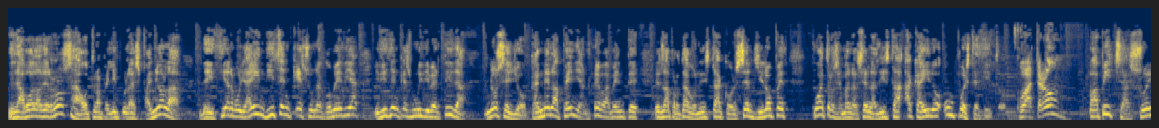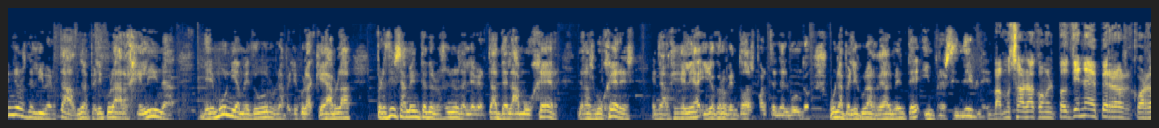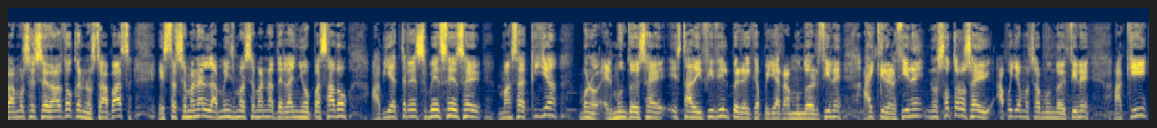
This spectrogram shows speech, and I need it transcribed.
La boda de Rosa, otra película española de Iciar Boyaín, dicen que es una comedia y dicen que es muy divertida. No sé yo. Candela Peña nuevamente es la protagonista con Sergi López. Cuatro semanas en la lista, ha caído un puestecito. ¿Cuatro? Papicha, Sueños de Libertad, una película argelina de Munia Medur, una película que habla precisamente de los sueños de libertad de la mujer, de las mujeres en Argelia y yo creo que en todas partes del mundo. Una película realmente imprescindible. Vamos ahora con el podium, pero recordamos ese dato que nos dabas esta semana, en la misma semana del año pasado, había tres veces eh, más aquilla. Bueno, el mundo eh, está difícil, pero hay que apoyar al mundo del cine, hay que ir al cine. Nosotros eh, apoyamos al mundo del cine aquí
